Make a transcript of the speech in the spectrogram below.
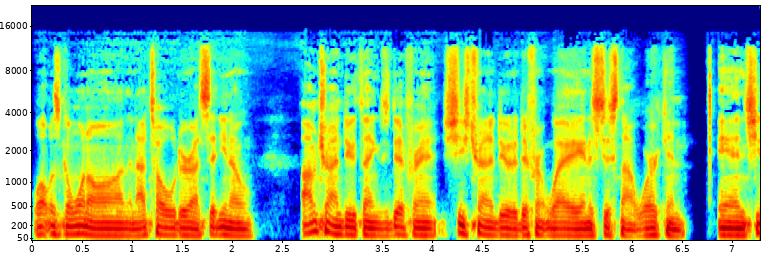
what was going on, and I told her, I said, you know, I'm trying to do things different. She's trying to do it a different way, and it's just not working. And she,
